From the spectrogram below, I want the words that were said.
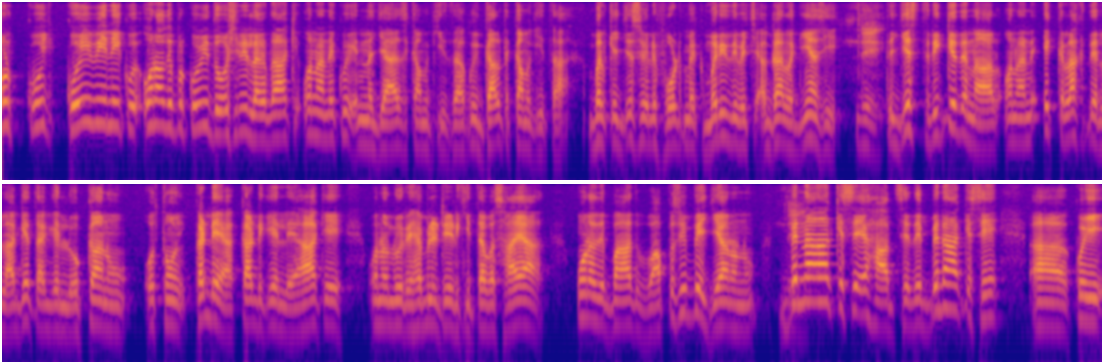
ਹੁਣ ਕੋਈ ਕੋਈ ਵੀ ਨਹੀਂ ਕੋਈ ਉਹਨਾਂ ਦੇ ਉੱਪਰ ਕੋਈ ਦੋਸ਼ ਨਹੀਂ ਲੱਗਦਾ ਕਿ ਉਹਨਾਂ ਨੇ ਕੋਈ ਨਜਾਇਜ਼ ਕੰਮ ਕੀਤਾ ਕੋਈ ਗਲਤ ਕੰਮ ਕੀਤਾ ਬਲਕਿ ਜਿਸ ਵੇਲੇ ਫੋਰਟ ਮੈਕਮਰੀ ਦੇ ਵਿੱਚ ਅੱਗਾਂ ਲੱਗੀਆਂ ਸੀ। ਤੇ ਜਿਸ ਤਰੀਕੇ ਦੇ ਨਾਲ ਉਹਨਾਂ ਨੇ 1 ਲੱਖ ਦੇ ਲਾਗੇ ਤੱਕ ਲੋਕਾਂ ਨੂੰ ਉੱਥੋਂ ਕੱਢਿਆ ਕੱਢ ਕੇ ਲਿਆ ਕੇ ਉਹਨਾਂ ਨੂੰ ਰਿਹੈਬਿਲਿਟੇਟ ਕੀਤਾ ਵਸਾਇਆ ਉਹਨਾਂ ਦੇ ਬਾਅਦ ਵਾਪਸ ਵੀ ਭੇਜਿਆ ਉਹਨਾਂ ਨੂੰ ਬਿਨਾਂ ਕਿਸੇ ਹਾਦਸੇ ਦੇ ਬਿਨਾਂ ਕਿਸੇ ਕੋਈ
